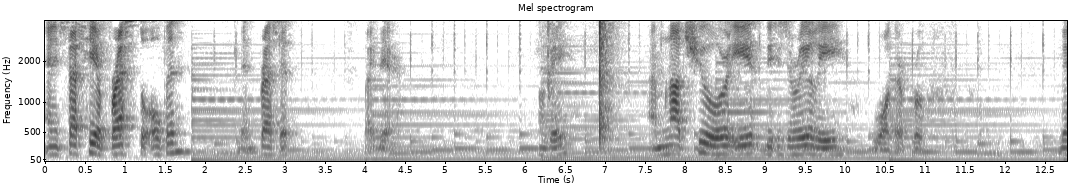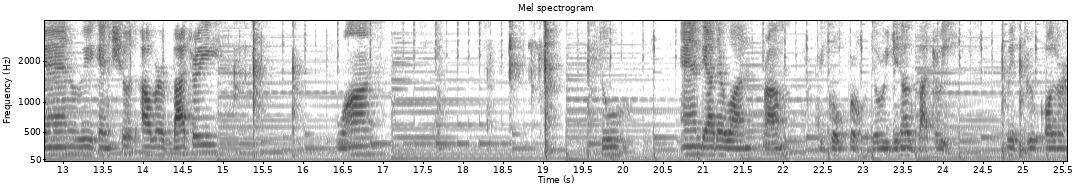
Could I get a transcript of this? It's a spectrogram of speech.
And it says here press to open then press it right there okay. I'm not sure if this is really waterproof. Then we can shoot our battery. One two and the other one from the GoPro the original battery with blue color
